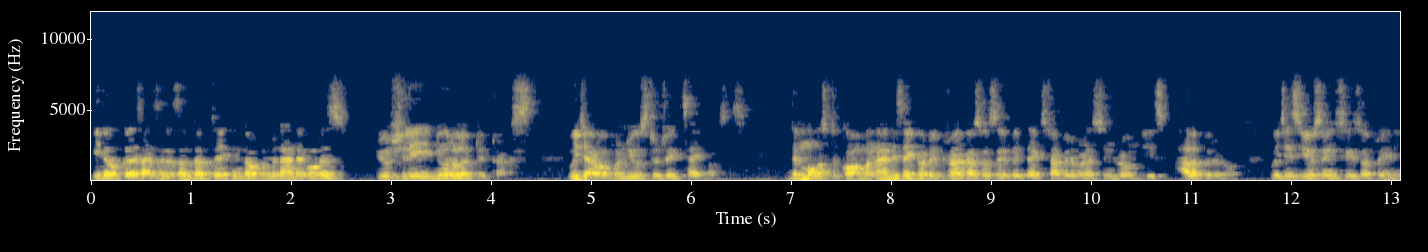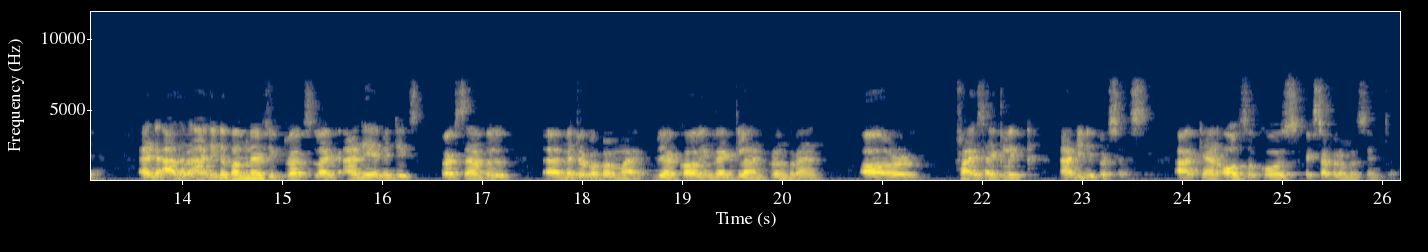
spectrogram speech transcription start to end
It occurs as a result of taking dopamine antagonists, usually neuroleptic drugs, which are often used to treat psychosis. The most common antipsychotic drug associated with extrapyramidal syndrome is haloperidol, which is used in schizophrenia. And other antidopaminergic drugs like antiemetics, for example, uh, metoclopramide, we are calling Reglan, Premarin, or tricyclic antidepressants uh, can also cause extrapyramidal symptoms.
